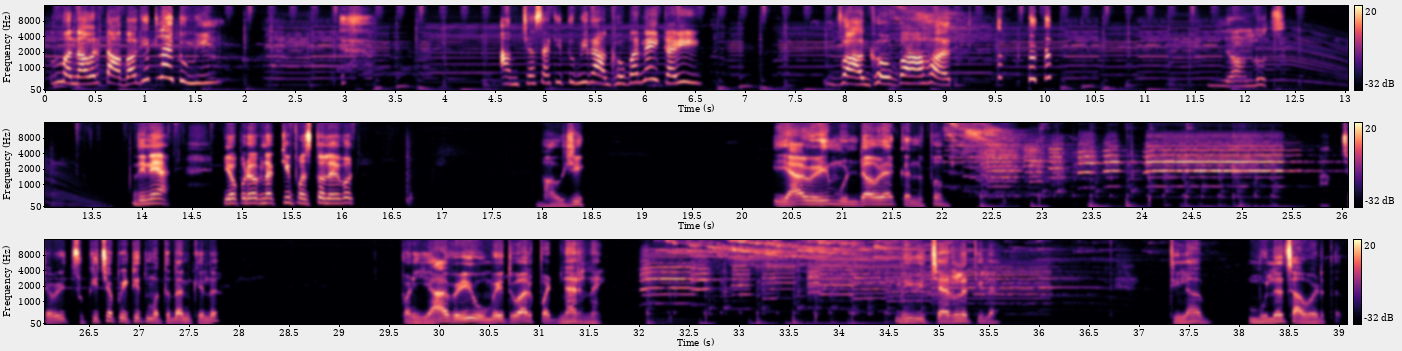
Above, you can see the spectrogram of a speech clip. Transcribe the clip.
मनावर ताबा घेतलाय तुम्ही? आमच्यासाठी तुम्ही राघोबा नाही काही? वाघोबा आहात. आलोच दिन्या यो प्रयोग नक्की पचतलोय बघ. भाऊजी यावेळी मुंडावळ्या कन्फर्म. मागच्या वेळी चुकीच्या पेटीत मतदान केलं पण यावेळी उमेदवार पडणार नाही. मी विचारलं तिला तिला मुलंच आवडतात.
